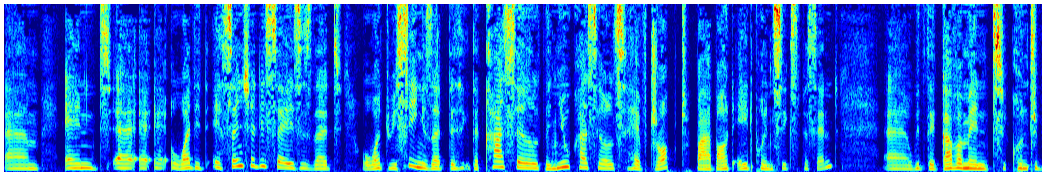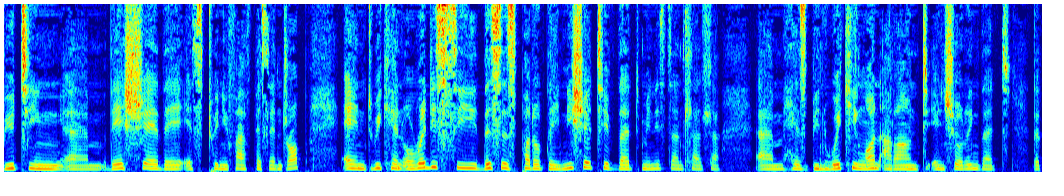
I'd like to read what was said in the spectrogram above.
Um, and uh, uh, uh, what it essentially says is that, what we're seeing is that the, the car sales, the new car sales have dropped by about 8.6 percent uh, with the government contributing um, their share there is 25% drop. And we can already see this is part of the initiative that Minister Nhlanhla um, has been working on around ensuring that the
